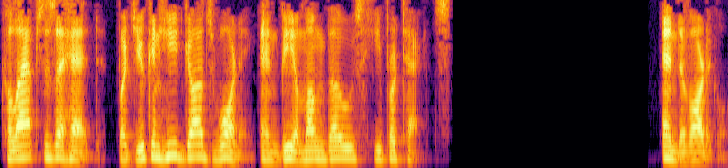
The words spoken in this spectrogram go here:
Collapse is ahead, but you can heed God's warning and be among those he protects. End of article.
